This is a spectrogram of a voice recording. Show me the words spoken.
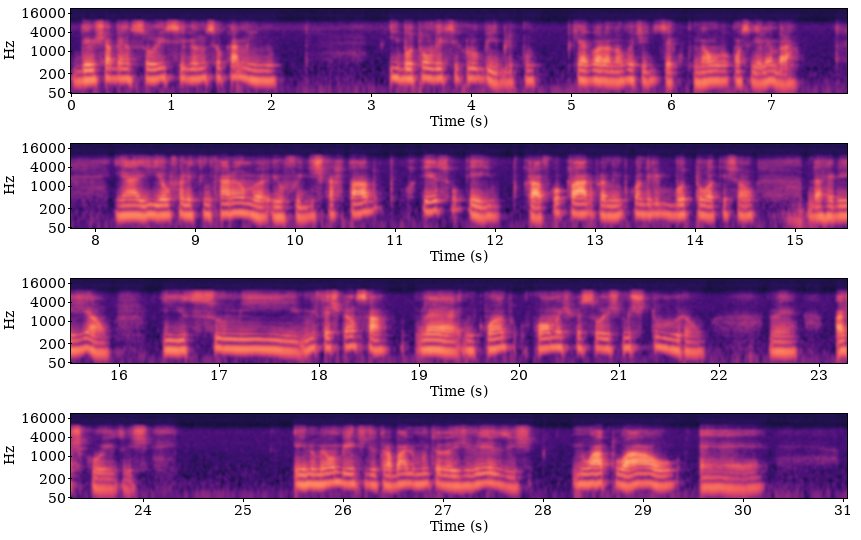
Deus te abençoe e siga no seu caminho. E botou um versículo bíblico, que agora não vou te dizer, não vou conseguir lembrar. E aí eu falei assim: caramba, eu fui descartado porque sou gay claro, ficou claro para mim quando ele botou a questão da religião. E isso me, me fez pensar, né? Enquanto como as pessoas misturam, né, as coisas. E no meu ambiente de trabalho, muitas das vezes, no atual, é,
